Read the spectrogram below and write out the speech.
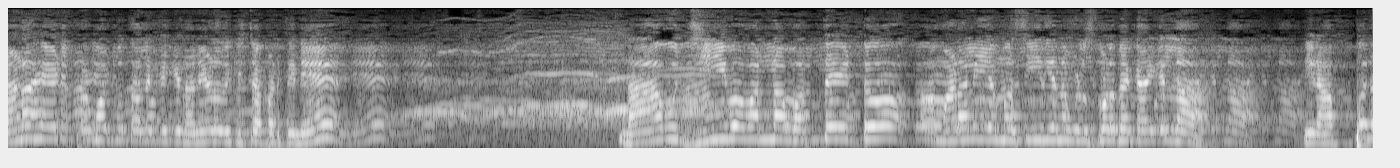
ರಣಹೇಡಿ ಪ್ರಮೋದ್ ತಾಲೂಕಿಗೆ ನಾನು ಹೇಳೋದಕ್ಕೆ ಇಷ್ಟಪಡ್ತೀನಿ. ನಾವು ಜೀವವನ್ನ ಒತ್ತೆ ಇಟ್ಟು ಆ ಮಳಲಿಯ ಮಸೀದಿಯನ್ನು ಉಳಿಸ್ಕೊಳ್ಬೇಕಾಗಿಲ್ಲ. ನೀನ್ ಅಪ್ಪನ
